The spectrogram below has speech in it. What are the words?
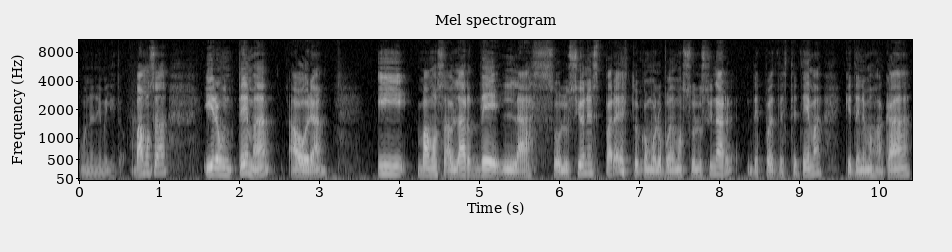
un, animalito. Vamos a ir a un tema ahora y vamos a hablar de las soluciones para esto, cómo lo podemos solucionar después de este tema que tenemos acá.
